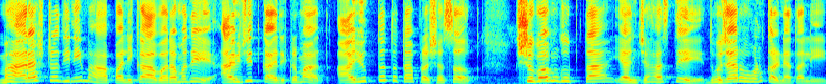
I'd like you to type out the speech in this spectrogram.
महाराष्ट्र दिनी महापालिका आवारामध्ये आयोजित कार्यक्रमात आयुक्त तथा प्रशासक शुभम गुप्ता यांच्या हस्ते ध्वजारोहण करण्यात आले.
